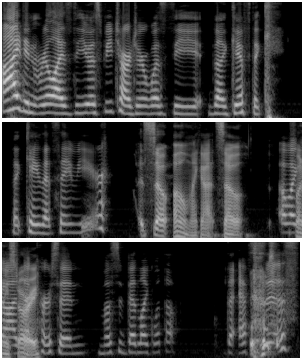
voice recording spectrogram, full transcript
I didn't realize the USB charger was the the gift that came, that came that same year. so, oh my god. So, Oh my Funny God, story. that person must have been like, "What the, the f is this?"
